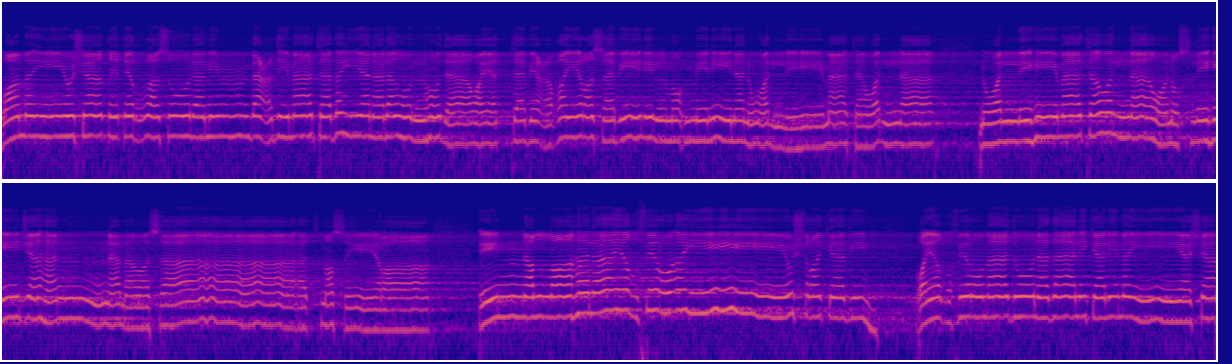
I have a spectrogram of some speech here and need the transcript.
ومن يشاقق الرسول من بعد ما تبين له الهدى ويتبع غير سبيل المؤمنين نوله ما تولى نوله ما تولى ونصله جهنم وساءت مصيرا. إن الله لا يغفر أن يشرك به. ويغفر ما دون ذلك لمن يشاء.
